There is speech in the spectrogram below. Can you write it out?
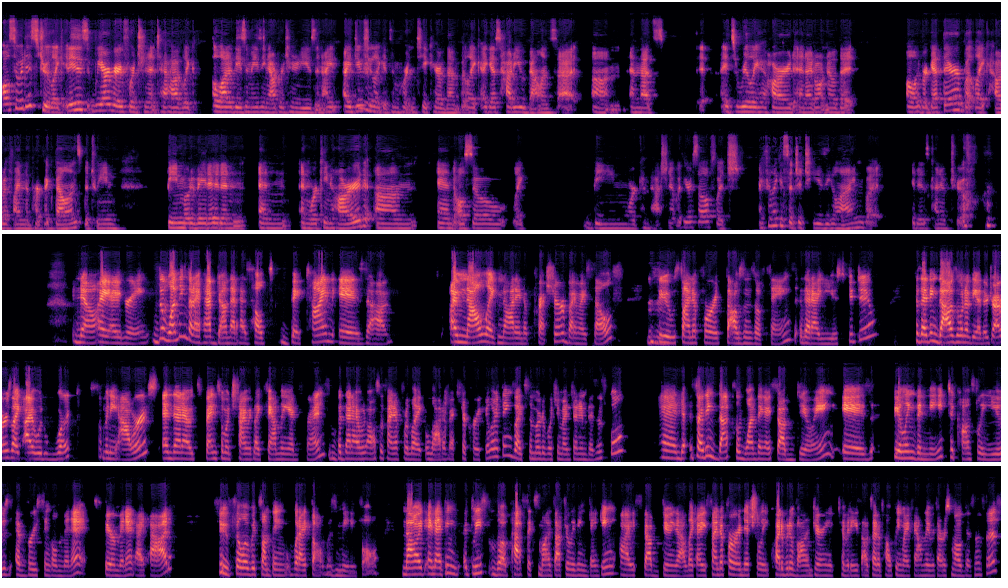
also it is true like it is we are very fortunate to have like a lot of these amazing opportunities and i i do feel like it's important to take care of them but like i guess how do you balance that? Um and that's it's really hard and i don't know that i'll ever get there but like how to find the perfect balance between being motivated and and and working hard um and also like being more compassionate with yourself, which I feel like is such a cheesy line, but it is kind of true. no, I, I, agree. The one thing that I have done that has helped big time is uh, I'm now like not in a pressure by myself mm-hmm. to sign up for thousands of things that I used to do. Because I think that was one of the other drivers. Like I would work so many hours and then I would spend so much time with like family and friends. But then I would also sign up for like a lot of extracurricular things, like similar to what you mentioned in business school. And so I think that's the one thing I stopped doing is feeling the need to constantly use every single minute, spare minute I had to fill it with something what I thought was meaningful. Now, and I think at least the past six months after leaving banking, I stopped doing that. Like I signed up for initially quite a bit of volunteering activities outside of helping my family with our small businesses.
